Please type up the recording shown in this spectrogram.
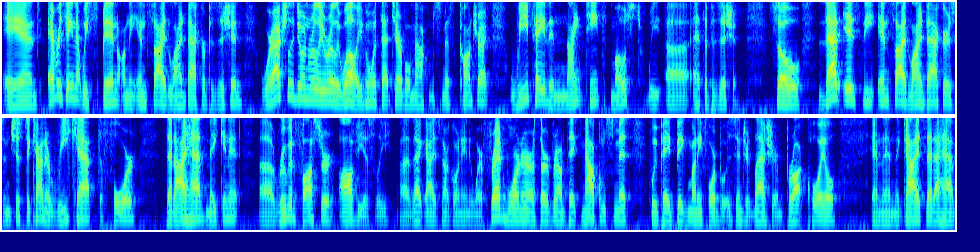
and everything that we spend on the inside linebacker position, we're actually doing really, really well. Even with that terrible Malcolm Smith contract, we pay the 19th most we uh, at the position. So that is the inside linebackers. And just to kind of recap the four that I have making it. Uh, Reuben Foster, obviously, uh, that guy's not going anywhere. Fred Warner, a third round pick. Malcolm Smith, who we paid big money for but was injured last year. And Brock Coyle. And then the guys that I have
